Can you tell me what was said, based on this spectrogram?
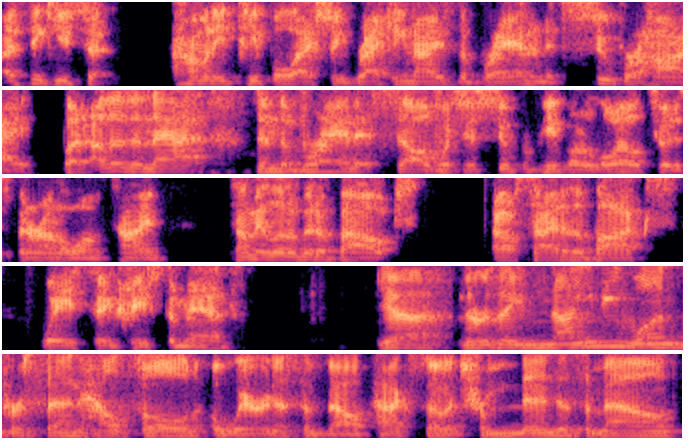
I think you said how many people actually recognize the brand, and it's super high. But other than that, than the brand itself, which is super people are loyal to it, it's been around a long time. Tell me a little bit about outside of the box ways to increase demand? Yeah, there's a 91% household awareness of Valpak. So a tremendous amount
